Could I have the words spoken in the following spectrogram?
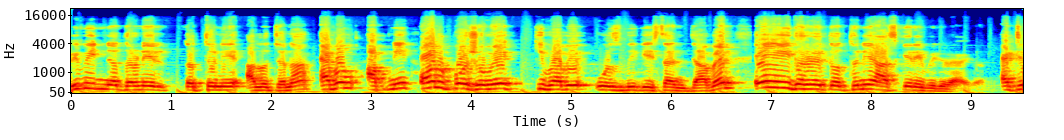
বিভিন্ন ধরনের তথ্য নিয়ে আলোচনা এবং আপনি অল্প সময়ে কীভাবে উজবেকিস্তান যাবেন, এই ধরনের তথ্য নিয়ে আজকের এই ভিডিওর আয়োজন। একটি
